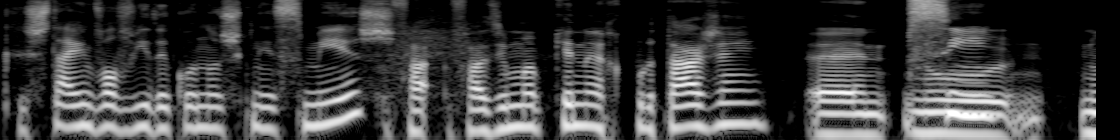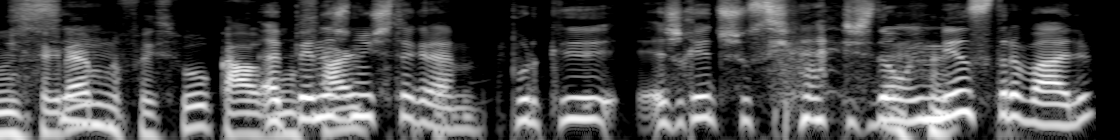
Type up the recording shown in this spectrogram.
que está envolvida connosco nesse mês. Fa fazem uma pequena reportagem uh, no, sim, no Instagram, sim. no Facebook, Apenas site? no Instagram, porque as redes sociais dão imenso trabalho.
